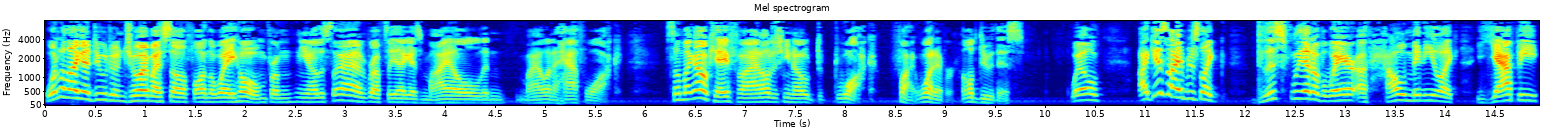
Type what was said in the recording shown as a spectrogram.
What am I gonna do to enjoy myself on the way home from, you know, this uh, roughly, I guess, mile and mile and a half walk? So I'm like, okay, fine, I'll just, you know, walk. Fine, whatever, I'll do this. Well, I guess I'm just like blissfully unaware of how many like yappy,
